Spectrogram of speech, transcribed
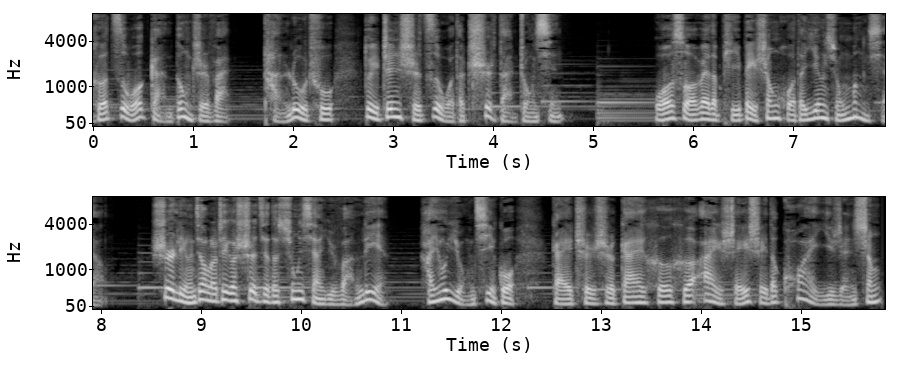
和自我感动之外，袒露出对真实自我的赤胆忠心。我所谓的疲惫生活的英雄梦想，是领教了这个世界的凶险与顽劣，还有勇气过该吃吃该喝喝爱谁谁的快意人生。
